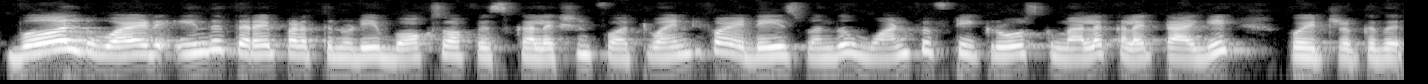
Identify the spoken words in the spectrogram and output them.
வேர்ல்டு வைடு இந்த திரைப்படத்தினுடைய box office collection for twenty five days வந்து ஒன் ஃபிஃப்டி க்ரோஸ்க்கு மேலே கலெக்ட் ஆகி போயிட்டுருக்குது.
